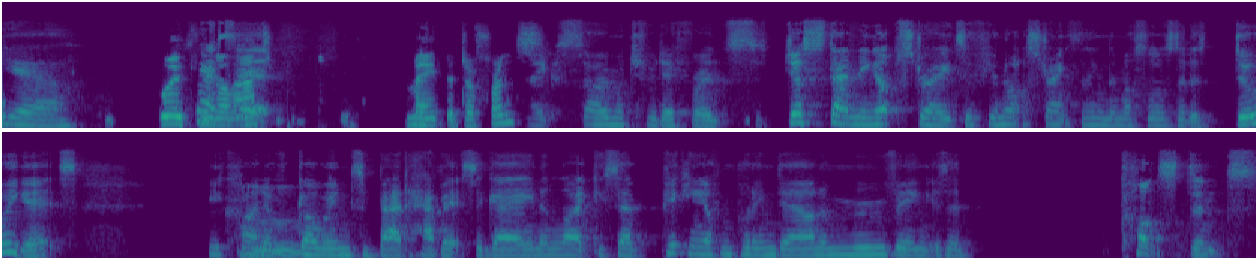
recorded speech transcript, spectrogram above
Yeah. working That's on that made the difference. Makes so much of a difference. Just standing up straight, if you're not strengthening the muscles that is doing it, you kind of Mm. go into bad habits again. And like you said, picking up and putting down and moving is a constant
